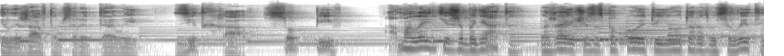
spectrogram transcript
і лежав там серед трави, зітхав, сопів, а маленькі жабенята, бажаючи заспокоїти його та розвеселити,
